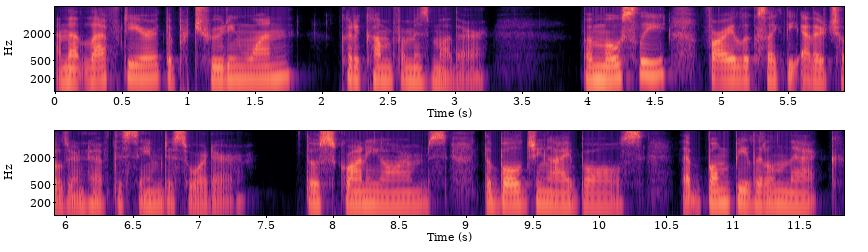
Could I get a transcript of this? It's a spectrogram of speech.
And that left ear, the protruding one, could have come from his mother. But mostly, Fari looks like the other children who have the same disorder those scrawny arms, the bulging eyeballs, that bumpy little neck,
